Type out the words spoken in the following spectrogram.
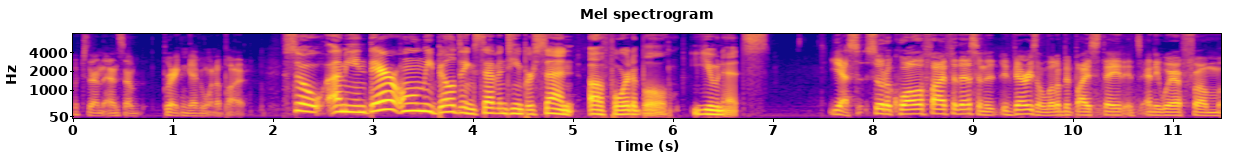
which then ends up breaking everyone apart. So, I mean, they're only building 17% affordable units. Yes. So to qualify for this, and it, it varies a little bit by state, it's anywhere from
